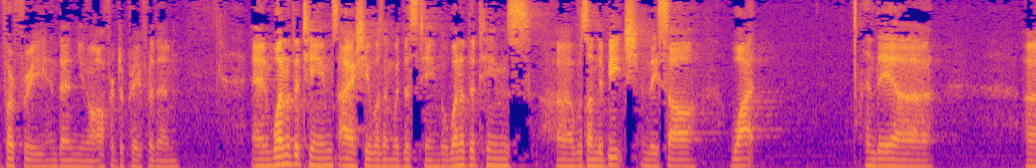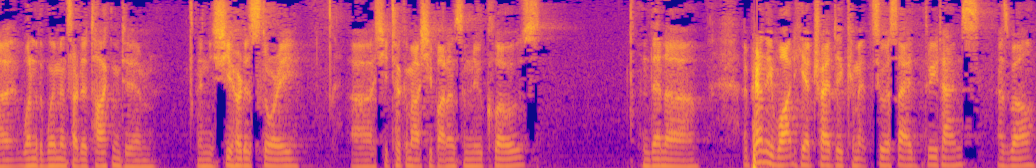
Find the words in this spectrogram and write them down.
for free, and then you know offered to pray for them. And one of the teams, I actually wasn't with this team, but one of the teams uh, was on the beach, and they saw Watt, and they uh, uh, one of the women started talking to him, and she heard his story uh, she took him out. She bought him some new clothes. And then uh, apparently Watt, he had tried to commit suicide three times as well.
